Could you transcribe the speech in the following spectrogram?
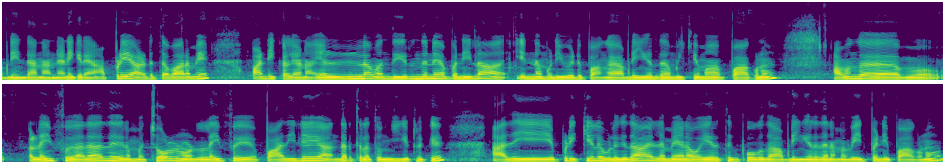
அப்படின்னு தான் நான் நினைக்கிறேன். அப்படியே அடுத்த வாரமே பாண்டி கல்யாணம். எல்லாம் வந்து இருந்தனே அப்போ நிலா என்ன முடிவு எடுப்பாங்க அப்படிங்கிறத முக்கியமாக பார்க்கணும். அவங்க லைஃபு அதாவது நம்ம சோழனோட லைஃபு பாதியிலே அந்தரத்தில் தொங்கிக்கிட்டு இருக்கு. அது எப்படி கீழே விழுகுதா இல்லை மேலே உயரத்துக்கு போகுதா அப்படிங்கிறத நம்ம வெயிட் பண்ணி பார்க்கணும்.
